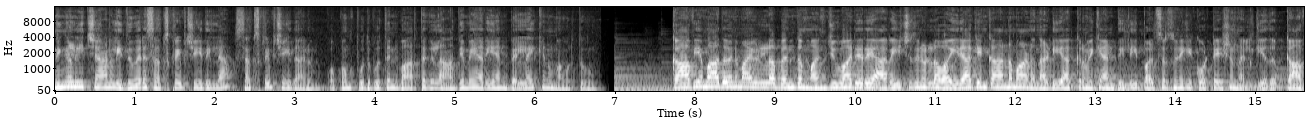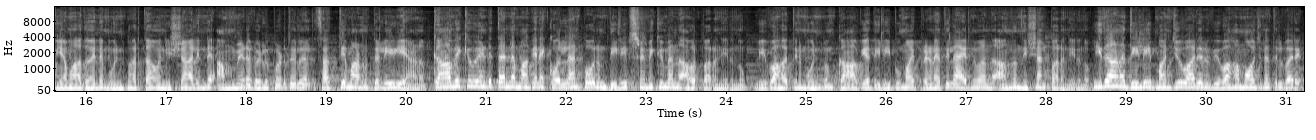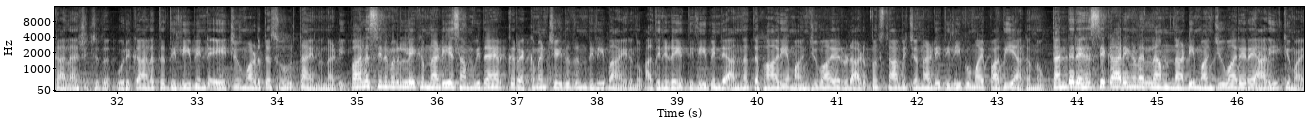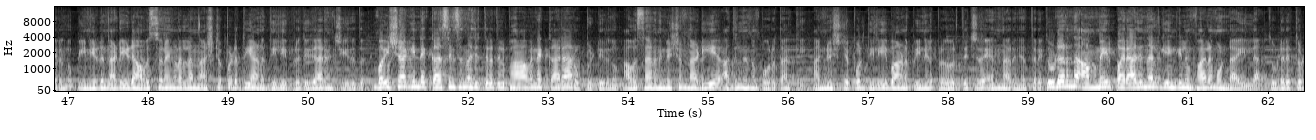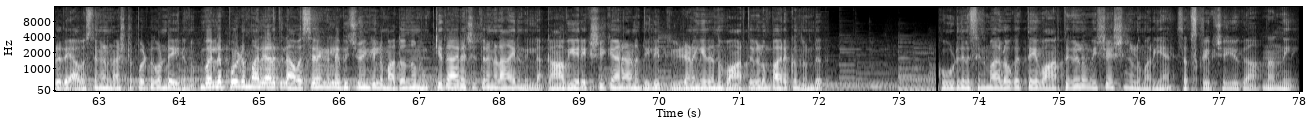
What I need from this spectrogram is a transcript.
നിങ്ങൾ ഈ ചാനൽ ഇതുവരെ സബ്സ്ക്രൈബ് ചെയ്തില്ല സബ്സ്ക്രൈബ് ചെയ്താലും ഒപ്പം പുതുപുത്തൻ വാർത്തകൾ ആദ്യമേ അറിയാൻ ബെല്ലൈക്കണും അമർത്തൂ. കാവ്യമാധവനുമായുള്ള ബന്ധം മഞ്ജു വാര്യരെ അറിയിച്ചതിനുള്ള വൈരാഗ്യം കാരണമാണ് നടിയെ ആക്രമിക്കാൻ ദിലീപ് പൾസർ സുനിക്ക് കൊട്ടേഷൻ നൽകിയത്. കാവ്യമാധവന്റെ മുൻ ഭർത്താവ് നിഷാലിന്റെ അമ്മയുടെ വെളിപ്പെടുത്തലുകൾ സത്യമാണെന്ന് തെളിയുകയാണ്. കാവ്യയ്ക്കു വേണ്ടി തന്റെ മകനെ കൊല്ലാൻ പോലും ദിലീപ് ശ്രമിക്കുമെന്ന് അവർ പറഞ്ഞിരുന്നു. വിവാഹത്തിന് മുൻപും കാവ്യ ദിലീപുമായി പ്രണയത്തിലായിരുന്നുവെന്ന് അന്ന് നിഷാൽ പറഞ്ഞിരുന്നു. ഇതാണ് ദിലീപ് മഞ്ജു വാര്യർ വിവാഹമോചനത്തിൽ വരെ കലാശിച്ചത്. ഒരു കാലത്ത് ദിലീപിന്റെ ഏറ്റവും അടുത്ത സുഹൃത്തായിരുന്നു നടി. പല സിനിമകളിലേക്കും നടിയെ സംവിധായകർക്ക് റെക്കമെൻഡ് ചെയ്തതും ദിലീപായിരുന്നു. അതിനിടെ ദിലീപിന്റെ അന്നത്തെ ഭാര്യ മഞ്ജു വാര്യരുടെ അടുപ്പം സ്ഥാപിച്ച നടി ദിലീപുമായി പതിയാകുന്നു. തന്റെ രഹസ്യ കാര്യങ്ങളെല്ലാം നടി മഞ്ജു വാര്യരെ അറിയിക്കുമായിരുന്നു. പിന്നീട് നടിയുടെ അവസരങ്ങളെല്ലാം നഷ്ടപ്പെടുത്തിയാണ് ദിലീപ് പ്രതികാരം ചെയ്തത്. വൈശാഖിന്റെ കസിൻസ് എന്ന ചിത്രത്തിൽ ഭാവന കരാർ ഒപ്പിട്ടിരുന്നു. അവസാന നിമിഷം നടിയെ അതിൽ നിന്നും പുറത്താക്കി. അന്വേഷിച്ചപ്പോൾ ദിലീപാണ് പിന്നിൽ പ്രവർത്തിച്ചത് എന്നറിഞ്ഞത്രേ. തുടർന്ന് അമ്മയിൽ പരാതി നൽകിയെങ്കിലും ഫലമുണ്ടായില്ല. തുടരെ തുടരെ അവസരങ്ങൾ നഷ്ടപ്പെട്ടുകൊണ്ടേയിരുന്നു. വല്ലപ്പോഴും മലയാളത്തിൽ അവസരങ്ങൾ ലഭിച്ചുവെങ്കിലും അതൊന്നും മുഖ്യധാര ചിത്രങ്ങളായിരുന്നില്ല കാവ്യയെ രക്ഷിക്കാനാണ് ദിലീപ് കീഴടങ്ങിയതെന്ന് വാർത്തകളും പരക്കുന്നുണ്ട്. കൂടുതൽ സിനിമാ ലോകത്തെ വാർത്തകളും വിശേഷങ്ങളും അറിയാൻ സബ്സ്ക്രൈബ് ചെയ്യുക. നന്ദി.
